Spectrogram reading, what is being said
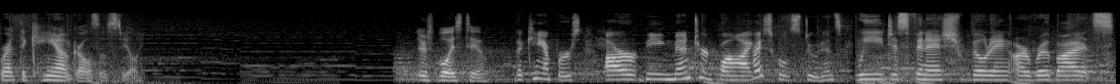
We're at the camp Girls of Steel. There's boys too. The campers are being mentored by high school students. We just finished building our robots.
